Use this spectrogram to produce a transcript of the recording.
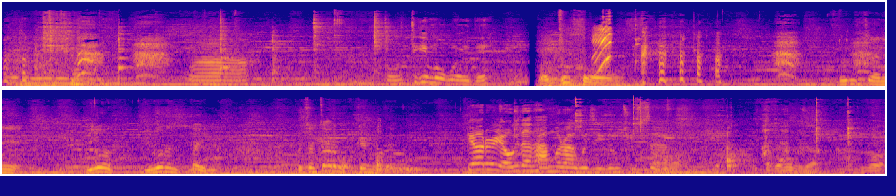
와. 어떻게 먹어야 돼? 완전 커. 소주잔이 이거 이거는 딱 이- 벌써 자르면 없겠는데? 뼈를 여기다 담으라고 지금 줬어요. 일단 먹어보자. 이거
